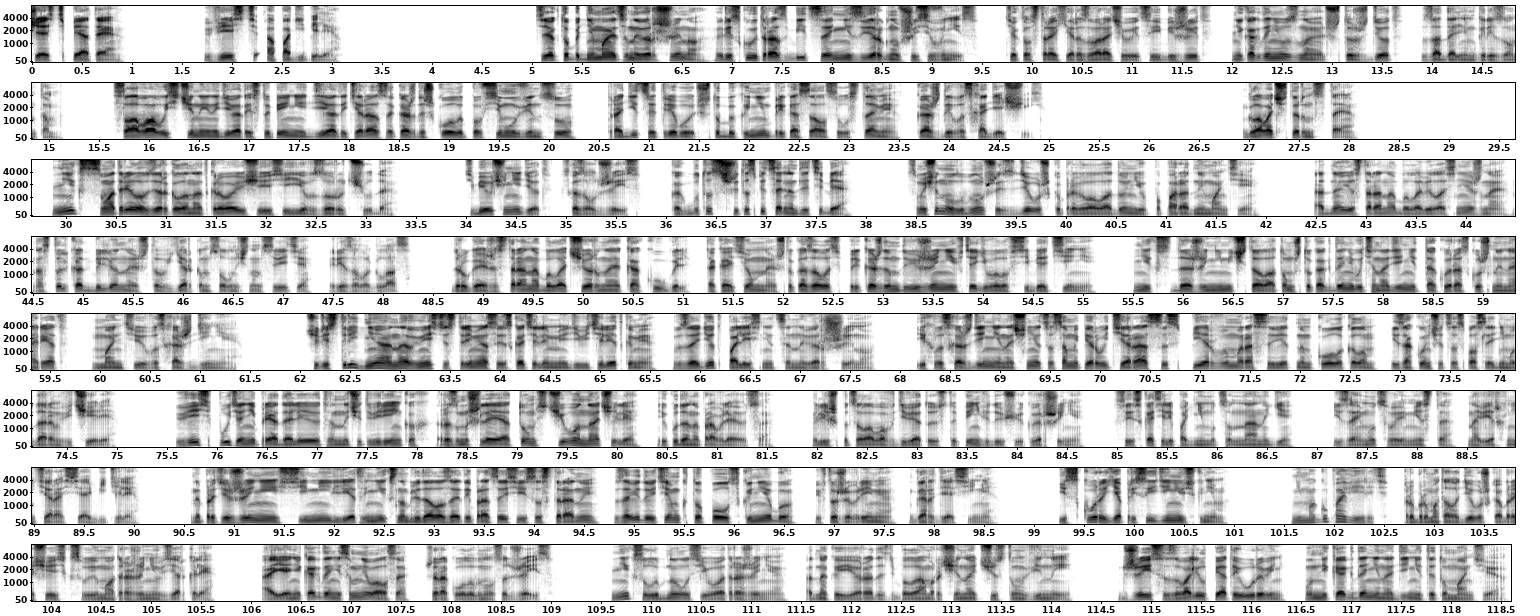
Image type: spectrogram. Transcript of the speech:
Часть пятая. Весть о погибели. Те, кто поднимается на вершину, рискуют разбиться, не свергнувшись вниз. Те, кто в страхе разворачивается и бежит, никогда не узнают, что ждет за дальним горизонтом. Слова, высеченные на девятой ступени девятой террасы каждой школы по всему венцу, традиция требует, чтобы к ним прикасался устами каждый восходящий. Глава 14. Никс смотрела в зеркало на открывающееся ее взору чудо. «Тебе очень идет», — сказал Джейс. «Как будто сшито специально для тебя». Смущенно улыбнувшись, девушка провела ладонью по парадной мантии. Одна ее сторона была белоснежная, настолько отбеленная, что в ярком солнечном свете резала глаз. Другая же сторона была черная, как уголь, такая темная, что, казалось, при каждом движении втягивала в себя тени. Никс даже не мечтал о том, что когда-нибудь она наденет такой роскошный наряд, мантию восхождения. Через три дня она вместе с тремя соискателями-девятилетками взойдет по лестнице на вершину. Их восхождение начнется с самой первой террасы с первым рассветным колоколом и закончится с последним ударом вечери. Весь путь они преодолеют на четвереньках, размышляя о том, с чего начали и куда направляются. Лишь поцеловав девятую ступень, ведущую к вершине, соискатели поднимутся на ноги и займут свое место на верхней террасе обители. На протяжении семи лет Никс наблюдала за этой процессией со стороны, завидуя тем, кто полз к небу, и в то же время гордясь ими. «И скоро я присоединюсь к ним». «Не могу поверить», — пробормотала девушка, обращаясь к своему отражению в зеркале. «А я никогда не сомневался», — широко улыбнулся Джейс. Никс улыбнулась его отражению, однако ее радость была омрачена чувством вины, Джейс завалил пятый уровень, он никогда не наденет эту мантию.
